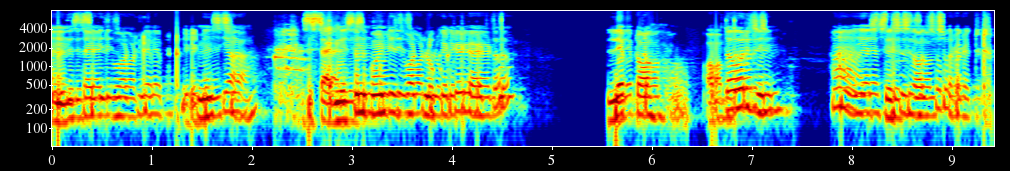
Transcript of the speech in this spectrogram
And this side is what? Left. It means yeah stagnation point is what located at the left of, of the origin ah yes this is also correct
